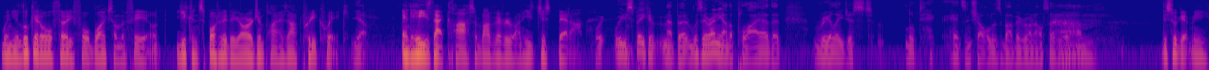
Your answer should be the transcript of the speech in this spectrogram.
when you look at all 34 blokes on the field, you can spot who the Origin players are pretty quick. yeah. And he's that class above everyone. He's just better. Well, you speak of Matt Burton. Was there any other player that really just looked heads and shoulders above everyone else over? Um, this will get me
